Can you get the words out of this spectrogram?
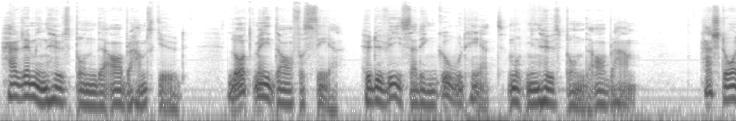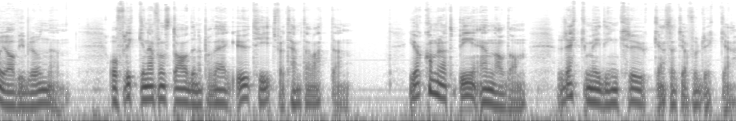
Herre min husbonde Abrahams Gud, låt mig idag få se hur du visar din godhet mot min husbonde Abraham. Här står jag vid brunnen och flickorna från staden är på väg ut hit för att hämta vatten. Jag kommer att be en av dem, räck mig din kruka så att jag får dricka.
